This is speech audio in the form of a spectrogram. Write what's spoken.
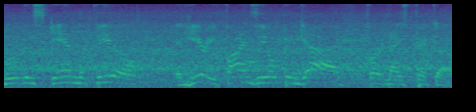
moving, scan the field. And here he finds the open guy for a nice pickup.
